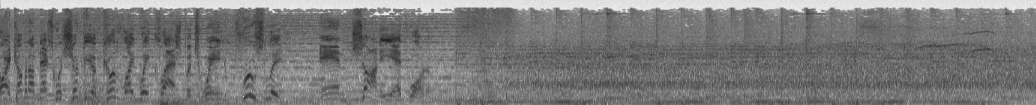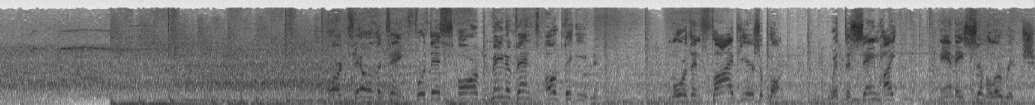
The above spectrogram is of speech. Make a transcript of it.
All right, coming up next, what should be a good lightweight clash between Bruce Lee and Johnny Eduardo. Our tale of the tape for this, our main event of the evening. More than five years apart, with the same height and a similar reach.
